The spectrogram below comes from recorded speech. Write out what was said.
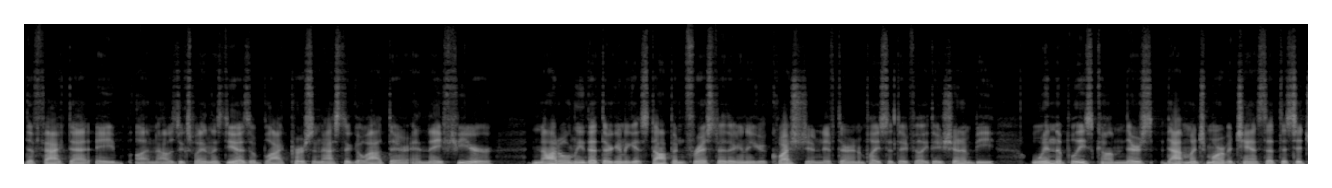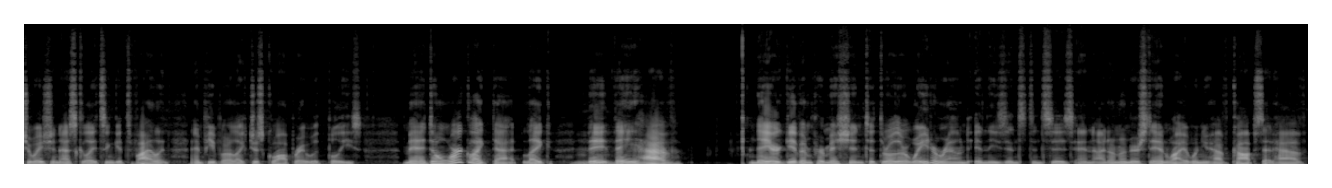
the fact that a, and I was explaining this to you, as a black person has to go out there and they fear not only that they're going to get stopped and frisked or they're going to get questioned if they're in a place that they feel like they shouldn't be. When the police come, there's that much more of a chance that the situation escalates and gets violent, and people are like, just cooperate with police. Man, it don't work like that. Like they mm-hmm. they have they are given permission to throw their weight around in these instances and i don't understand why when you have cops that have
